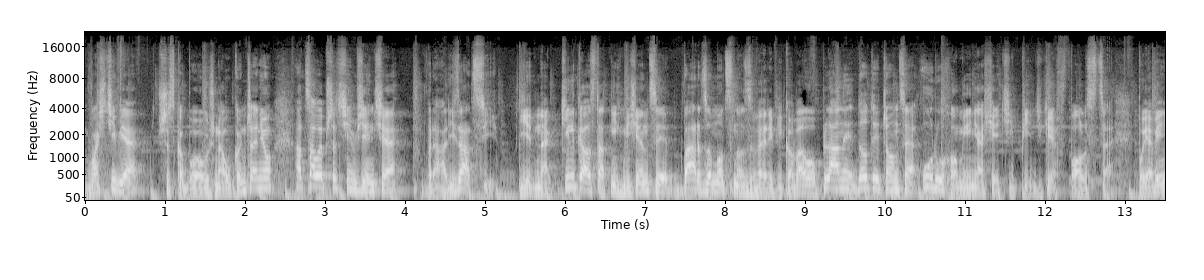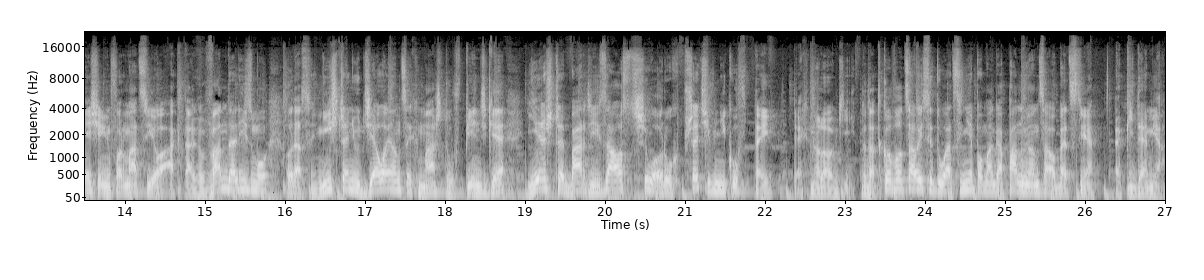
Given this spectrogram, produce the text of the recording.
Właściwie wszystko było już na ukończeniu, a całe przedsięwzięcie w realizacji. Jednak kilka ostatnich miesięcy bardzo mocno zweryfikowało plany dotyczące uruchomienia sieci 5G w Polsce. Pojawienie się informacji o aktach wandalizmu oraz niszczeniu działających masztów 5G jeszcze bardziej zaostrzyło ruch przeciwników tej technologii. Dodatkowo całej sytuacji nie pomaga panująca obecnie epidemia.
